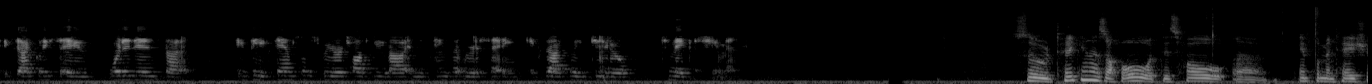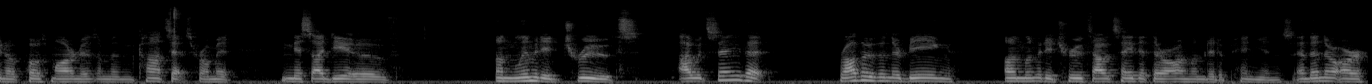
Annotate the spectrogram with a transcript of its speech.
exactly say what it is that the examples we were talking about and the things that we were saying exactly do to make us human. So, taken as a whole, with this whole uh, implementation of postmodernism and concepts from it, and this idea of unlimited truths, I would say that rather than there being unlimited truths, I would say that there are unlimited opinions. And then there are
